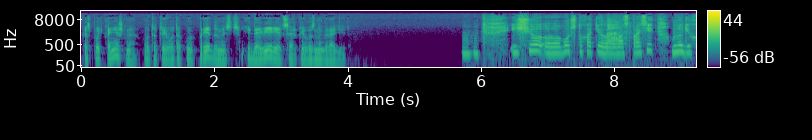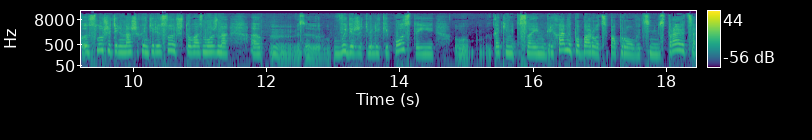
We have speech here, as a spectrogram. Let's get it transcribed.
Господь, конечно, вот эту его такую преданность и доверие церкви вознаградит. Еще э, вот что хотела вас спросить. Многих слушателей наших интересует, что, возможно, э, выдержать Великий пост и э, какими-то своими грехами побороться, попробовать с ними справиться,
